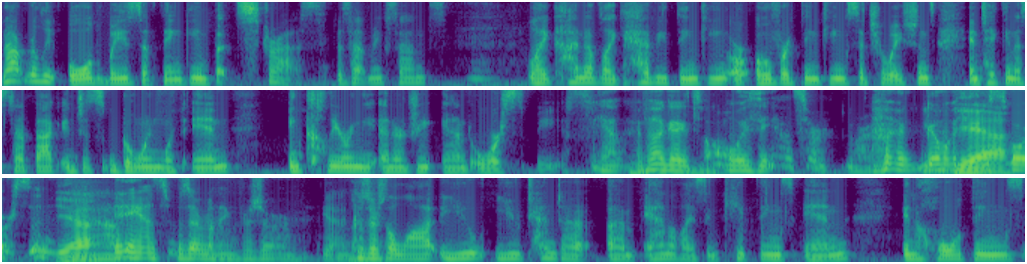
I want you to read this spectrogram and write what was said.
not really old ways of thinking, but stress. Does that make sense? Like kind of like heavy thinking or overthinking situations and taking a step back and just going within and clearing the energy and or space. Yeah, I feel like it's always the answer. Right. Go with Yeah. the source, and Yeah. it answers everything for sure. Yeah, because there's a lot you you tend to um, analyze and keep things in and hold things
